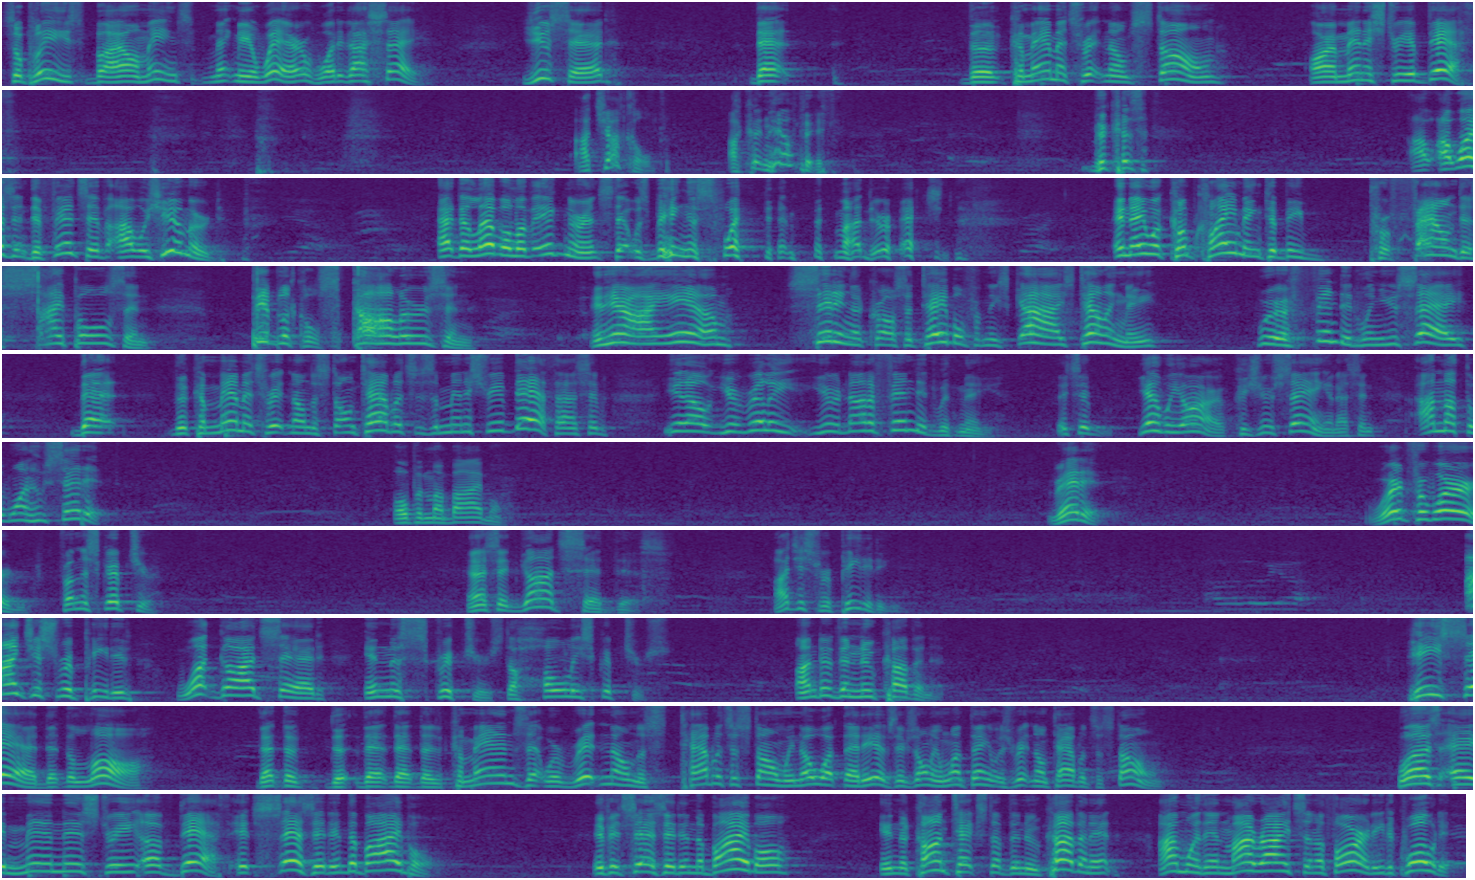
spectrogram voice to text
So please, by all means, make me aware. What did I say? You said that the commandments written on stone are a ministry of death. I chuckled. I couldn't help it. Because I, I wasn't defensive, I was humored at the level of ignorance that was being assuaged in my direction. And they were claiming to be profound disciples and biblical scholars and and here I am sitting across a table from these guys telling me, We're offended when you say that the commandments written on the stone tablets is a ministry of death. And I said, You know, you're really, you're not offended with me. They said, Yeah, we are, because you're saying it. I said, I'm not the one who said it. Open my Bible. Read it. Word for word from the scripture. And I said, God said this. I just repeated him. I just repeated what God said in the scriptures, the holy scriptures. under the new covenant. He said that the law, that the, the, that, that the commands that were written on the tablets of stone, we know what that is. There's only one thing that was written on tablets of stone. Was a ministry of death. It says it in the Bible. If it says it in the Bible, in the context of the new covenant, I'm within my rights and authority to quote it.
